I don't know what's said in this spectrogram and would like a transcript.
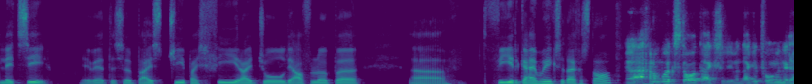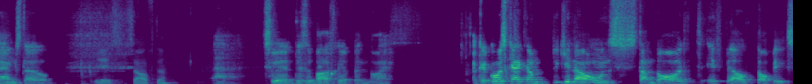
let's see. Jy weet, dis 'n hy's cheap, hy's 4, hy jol die afgelope uh 4 game weeks het hy gestaan. Ja, ek gaan hom ook staan actually want ek het vir hom in Ramsdale. Yes, selfde. Uh, so dis 'n baie goeie punt daai. Okay, kom ons kyk dan bietjie na ons standaard FPL topics.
